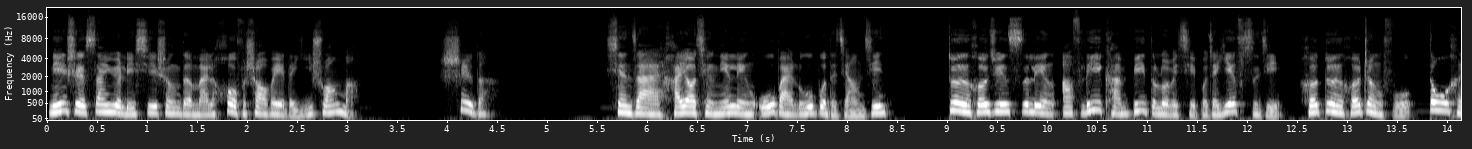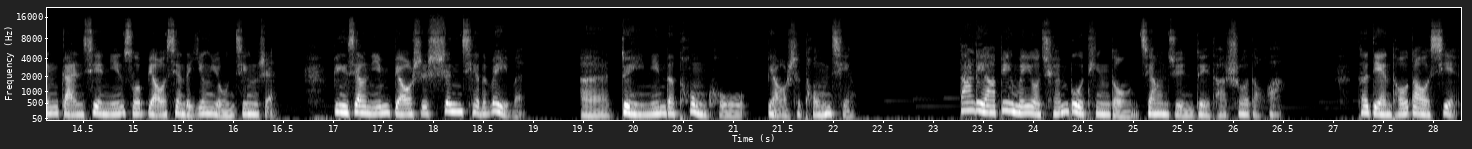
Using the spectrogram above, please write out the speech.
您是三月里牺牲的买了霍夫少尉的遗孀吗？是的。现在还要请您领五百卢布的奖金。顿河军司令阿弗里坎·彼得洛维奇·布加耶夫斯基和顿河政府都很感谢您所表现的英勇精神，并向您表示深切的慰问，呃，对您的痛苦表示同情。达利亚并没有全部听懂将军对他说的话，他点头道谢，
